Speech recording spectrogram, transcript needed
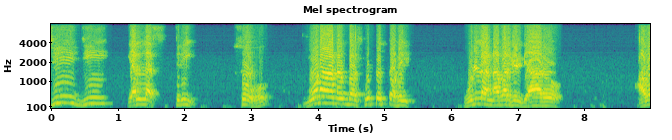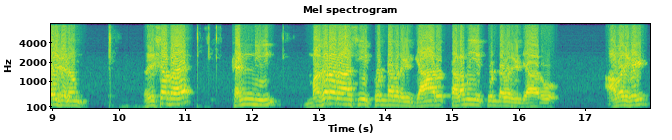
ஜிஜிஎல்எஸ் த்ரீ சோ மூணாம் நம்பர் கூட்டுத்தொகை உள்ள நபர்கள் யாரோ? அவர்களும் ரிஷப கன்னி மகர ராசியை கொண்டவர்கள் யாரோ? தலைமையை கொண்டவர்கள் யாரோ? அவர்கள்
